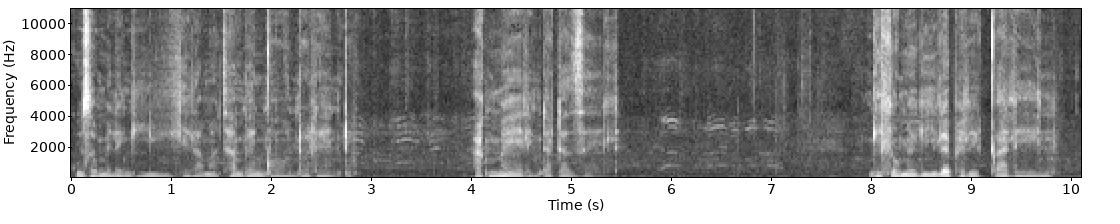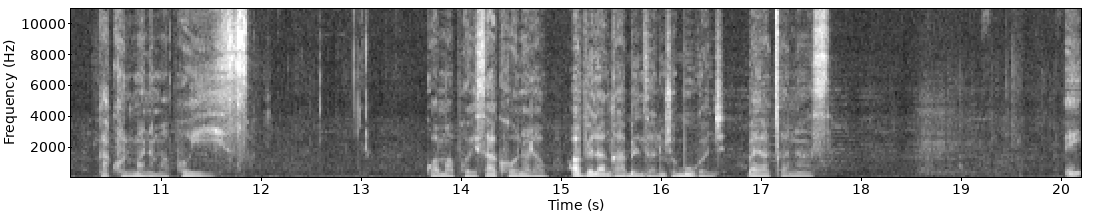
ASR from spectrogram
kuzomela ngiyidle lamathambo engqondo lento akumele ngitatazele. Ngihlomekile phela iqaleni ngakhuluma namaphoyisa. Kwamaphoyisa khona lawo avela ngabenza lutho buka nje bayacanasa. Ey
